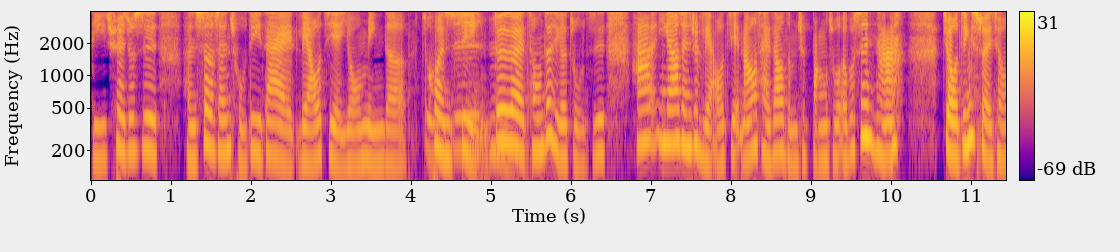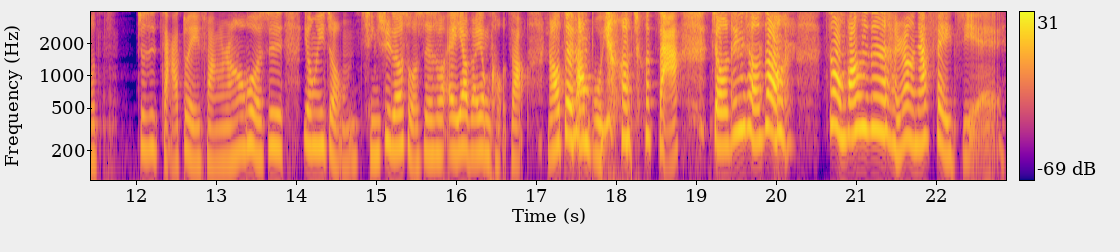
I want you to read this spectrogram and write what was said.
的确，就是很设身处地在了解游民的困境，嗯、对对对，从这几个组织，他应该要先去了解，然后才知道怎么去帮助，而不是拿 酒精水球就是砸对方，然后或者是用一种情绪勒索式的说，哎，要不要用口罩？然后对方不要就砸酒精球，这种这种方式真的很让人家费解。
